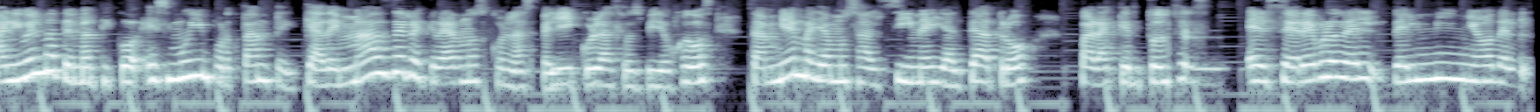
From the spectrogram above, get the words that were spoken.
a nivel matemático es muy importante que además de recrearnos con las películas, los videojuegos, también vayamos al cine y al teatro para que entonces el cerebro del, niño, del,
